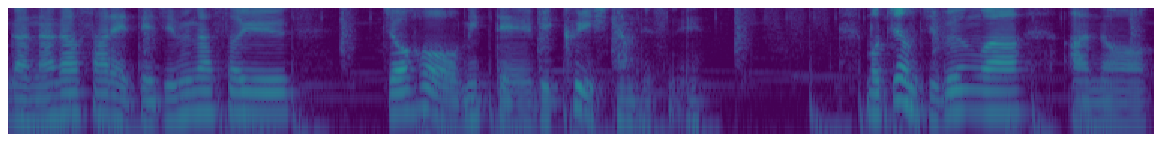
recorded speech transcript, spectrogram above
が流されて自分がそういう情報を見てびっくりしたんですね。もちろん自分はあの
